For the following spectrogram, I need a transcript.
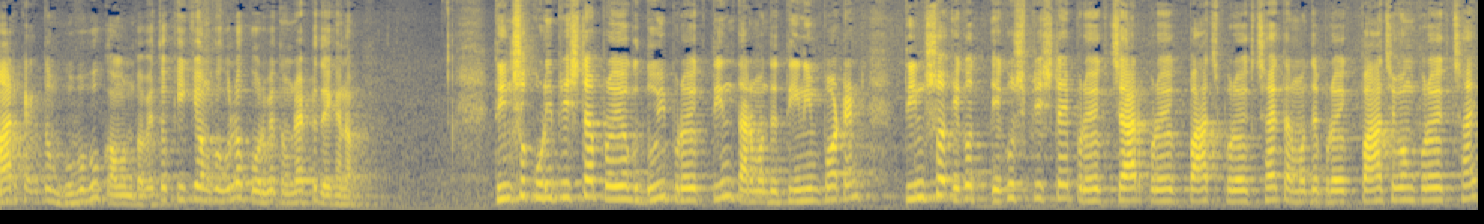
মার্ক একদম হুবহু কমন পাবে। তো কি কি অঙ্কগুলো করবে তোমরা একটু দেখে নাও। তিনশো কুড়ি পৃষ্ঠা, প্রয়োগ দুই, প্রয়োগ তিন, তার মধ্যে তিন ইম্পর্টেন্ট তিনশো একুশ পৃষ্ঠায় প্রয়োগ চার, প্রয়োগ পাঁচ, প্রয়োগ ছয়, তার মধ্যে প্রয়োগ পাঁচ এবং প্রয়োগ ছয়।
